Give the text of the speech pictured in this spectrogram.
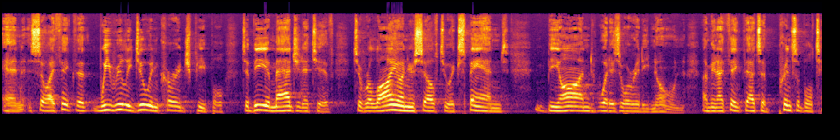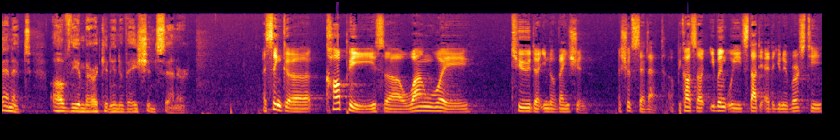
And so I think that we really do encourage people to be imaginative, to rely on yourself to expand beyond what is already known. I mean, I think that's a principal tenet of the American Innovation Center. I think uh, copy is uh, one way to the innovation. I should say that because uh, even we study at the university,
